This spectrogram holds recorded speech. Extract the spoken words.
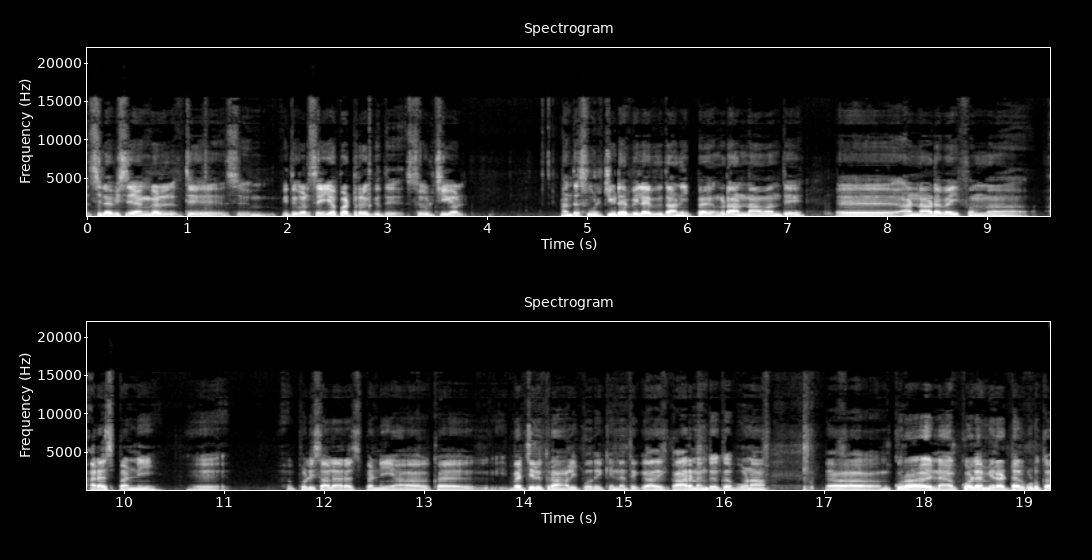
சில விஷயங்கள் இதுகள் செய்யப்பட்டிருக்குது சூழ்ச்சிகள். அந்த சூழ்ச்சியோட விளைவு தான் இப்போ எங்களோட அண்ணா வந்து அண்ணாட ஒய்ஃபும் அரெஸ்ட் பண்ணி போலீஸால் அரெஸ்ட் பண்ணி க- வச்சிருக்கிறாங்க இப்போதைக்கு என்னத்துக்கு. அதுக்கு காரணம் கேட்க போனால் குற என்ன கொலை மிரட்டல் கொடுக்க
